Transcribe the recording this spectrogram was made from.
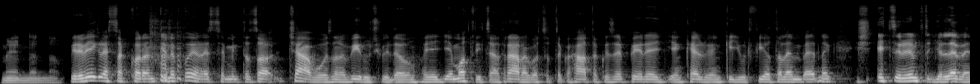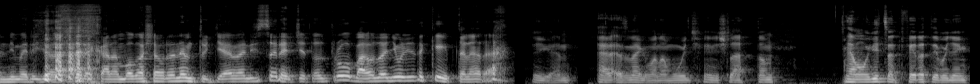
Minden nap. Mire vége lesz a karantén, akkor olyan lesz, mint az a csávó azon a vírus videón, hogy egy ilyen matricát ráragasztottak a háta közepére egy ilyen kellően kigyúrt fiatalembernek, és egyszerűen nem tudja levenni, mert így a derekánál magasabbra nem tudja elmenni, és szerencsétlen próbál oda nyúlni, de képtelen rá. Igen, ez ez megvan amúgy, én is láttam. Nem, amúgy viccent félretéve, hogy én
